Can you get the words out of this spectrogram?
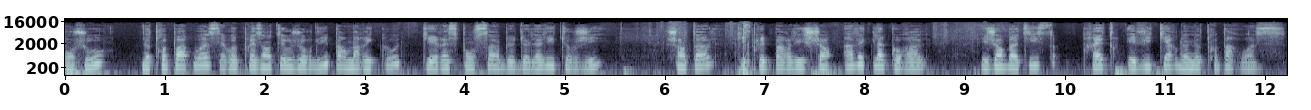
Bonjour, notre paroisse est représentée aujourd'hui par Marie-Claude, qui est responsable de la liturgie, Chantal, qui prépare les chants avec la chorale, et Jean-Baptiste, prêtre et vicaire de notre paroisse.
